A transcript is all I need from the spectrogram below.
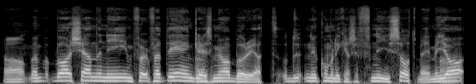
Ja, men vad känner ni inför, för att det är en grej som jag har börjat, och du, nu kommer ni kanske fnysa åt mig, men Ja. jag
